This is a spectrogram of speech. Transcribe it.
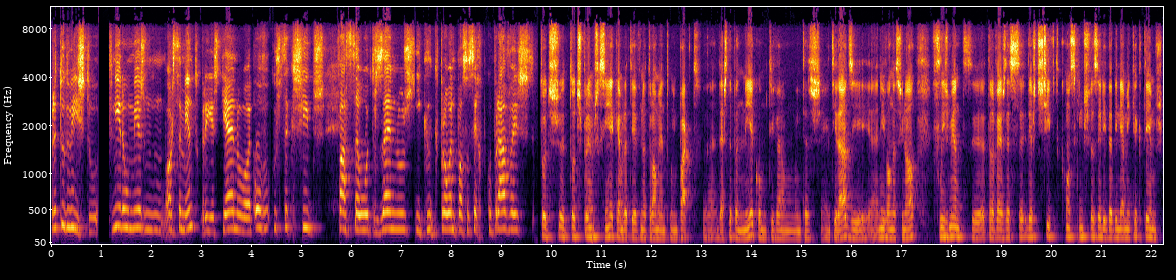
Para tudo isto, definiram o mesmo orçamento para este ano? Ou houve custos acrescidos face a outros anos e que, que, para o ano possam ser recuperáveis? Todos, todos esperemos que sim. A Câmara teve naturalmente o um impacto uh, desta pandemia, como tiveram muitas entidades e a nível nacional. Felizmente, uh, através desse, deste shift que conseguimos fazer e da dinâmica que temos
